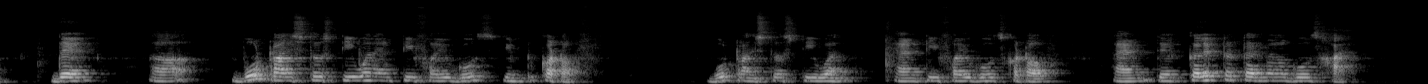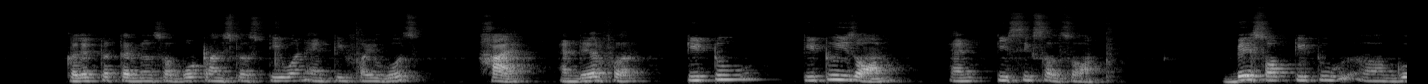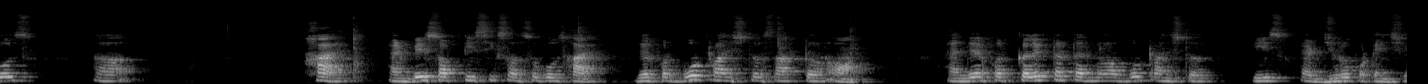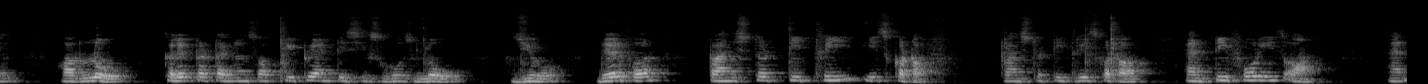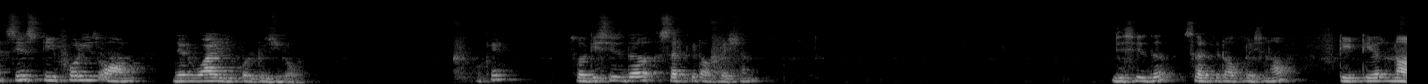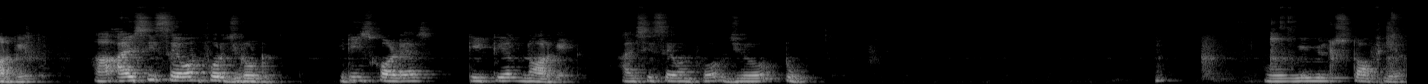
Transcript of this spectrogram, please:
then uh, both transistors T1 and T5 goes into cutoff. Both transistors T1 and T5 goes cutoff and their collector terminal goes high. Collector terminals of both transistors T1 and T5 goes high and therefore T2, T2 is on and T6 also on. Base of T2 uh, goes uh, high and base of T6 also goes high. Therefore, both transistors are turned on and therefore collector terminal of both transistor is at zero potential or low. Collector terminals of T2 and T6 goes low, zero. Therefore, transistor T3 is cut off. Transistor T3 is cut off and T4 is on. And since T4 is on, then Y is equal to 0. Okay. So this is the circuit operation. This is the circuit operation of TTL NOR gate. Uh, IC7402. It is called as TTL NOR gate. IC7402. we will stop here.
